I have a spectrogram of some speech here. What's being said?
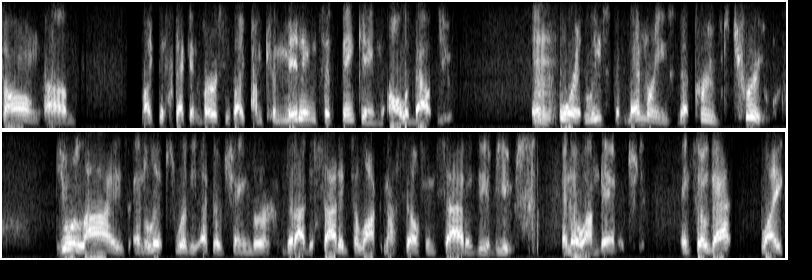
song um like the second verse is like I'm committing to thinking all about you. And Mm. or at least the memories that proved true. Your lies and lips were the echo chamber that I decided to lock myself inside of the abuse and oh I'm damaged. And so that like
